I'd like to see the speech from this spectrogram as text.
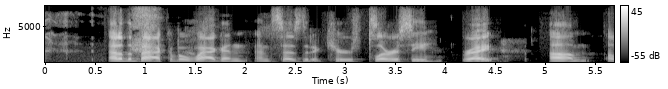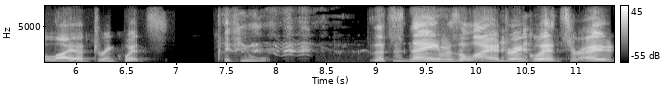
out of the back of a wagon and says that it cures pleurisy, right? Um, Eliah Drinkwitz. If you, that's his name is Eliah Drinkwitz, right?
